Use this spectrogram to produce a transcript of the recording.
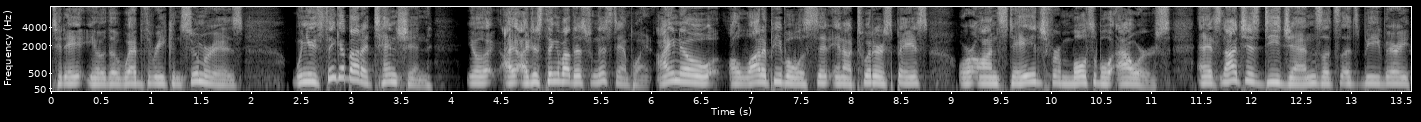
today you know the Web three consumer is. When you think about attention, you know I, I just think about this from this standpoint. I know a lot of people will sit in a Twitter space or on stage for multiple hours, and it's not just degens. Let's let's be very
